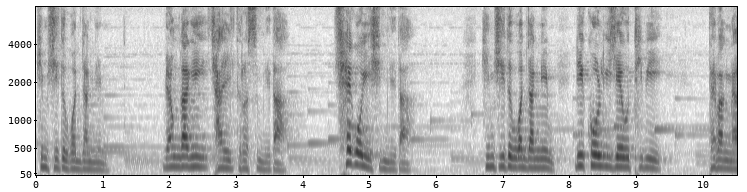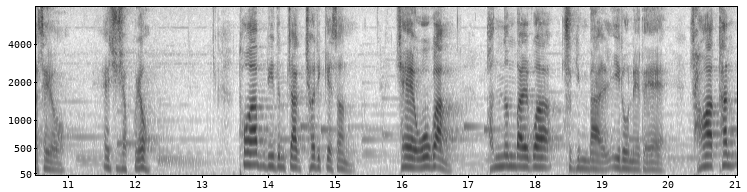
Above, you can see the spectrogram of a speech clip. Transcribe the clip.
김시득 원장님 명강이 잘 들었습니다. 최고이십니다. 김시득 원장님 리콜 이재우 TV 대박 나세요 해주셨고요. 통합 리듬짝 처리께서는 제5강 걷는 발과 죽인 발 이론에 대해 정확한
